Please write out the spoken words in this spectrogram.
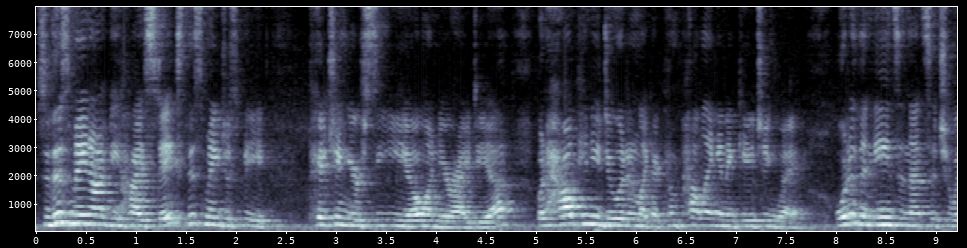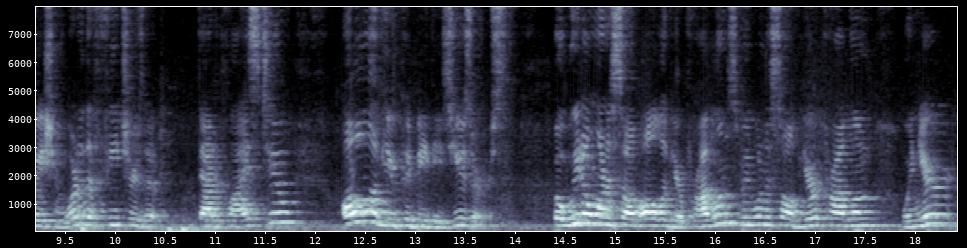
So this may not be high stakes, this may just be pitching your CEO on your idea, but how can you do it in like a compelling and engaging way? What are the needs in that situation? What are the features that that applies to? All of you could be these users, but we don't want to solve all of your problems. We want to solve your problem when your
